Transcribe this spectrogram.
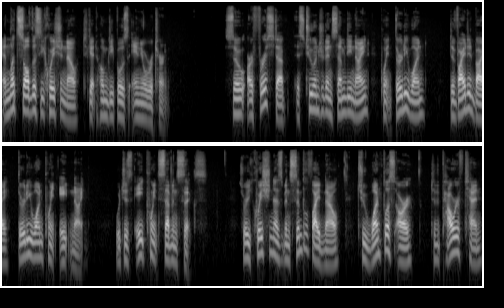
And let's solve this equation now to get Home Depot's annual return. So our first step is 279.31 divided by 31.89 which is 8.76. So our equation has been simplified now to 1 plus r to the power of 10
